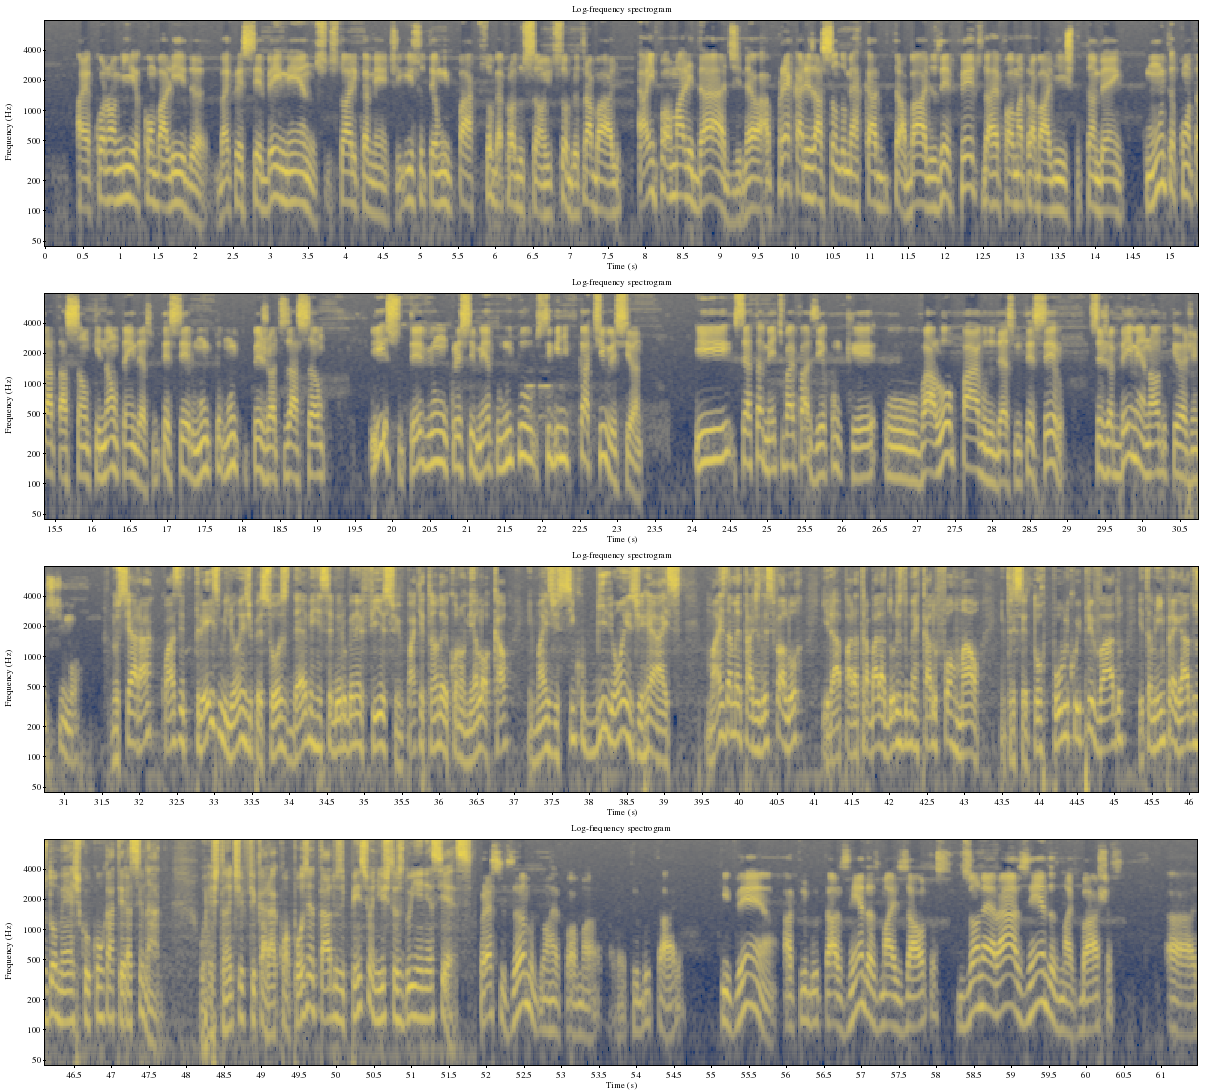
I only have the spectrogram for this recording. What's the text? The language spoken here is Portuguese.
a economia combalida vai crescer bem menos historicamente, isso tem um impacto sobre a produção e sobre o trabalho. A informalidade, né, a precarização do mercado de trabalho, os efeitos da reforma trabalhista também, muita contratação que não tem décimo terceiro, muito, muito pejotização. Isso teve um crescimento muito significativo esse ano e certamente vai fazer com que o valor pago do décimo terceiro seja bem menor do que a gente estimou. No Ceará, quase 3 milhões de pessoas devem receber o benefício, impactando a economia local em mais de 5 bilhões de reais. Mais da metade desse valor irá para trabalhadores do mercado formal, entre setor público e privado, e também empregados domésticos com carteira assinada. O restante ficará com aposentados e pensionistas do INSS. Precisamos de uma reforma eh, tributária que venha a tributar as rendas mais altas, desonerar as rendas mais baixas, uh,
